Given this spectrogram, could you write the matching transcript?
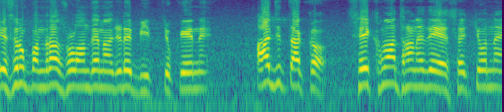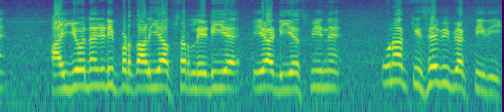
ਇਸ ਨੂੰ 15 16 ਦਿਨ ਜਿਹੜੇ ਬੀਤ ਚੁੱਕੇ ਨੇ। ਅੱਜ ਤੱਕ ਸੇਖਵਾਂ ਥਾਣੇ ਦੇ ਐਸਐਚਓ ਨੇ ਆਈਓ ਨੇ ਜਿਹੜੀ 45 ਅਫਸਰ ਲੇਡੀ ਹੈ, ਇਹ ਆ ਡੀਐਸਪੀ ਨੇ ਉਹਨਾਂ ਕਿਸੇ ਵੀ ਵਿਅਕਤੀ ਦੀ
